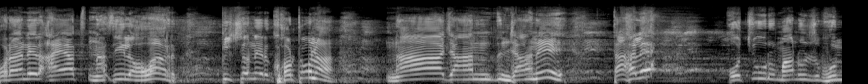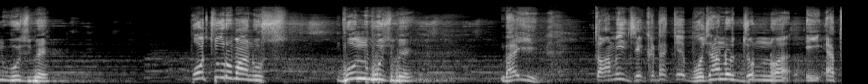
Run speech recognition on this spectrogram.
কোরআনের আয়াত নাজিল হওয়ার পিছনের ঘটনা না জান, জানে, তাহলে প্রচুর মানুষ ভুল বুঝবে। প্রচুর মানুষ। ভুল বুঝবে। ভাই, তো আমি যেটাকে বোঝানোর জন্য এই এত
